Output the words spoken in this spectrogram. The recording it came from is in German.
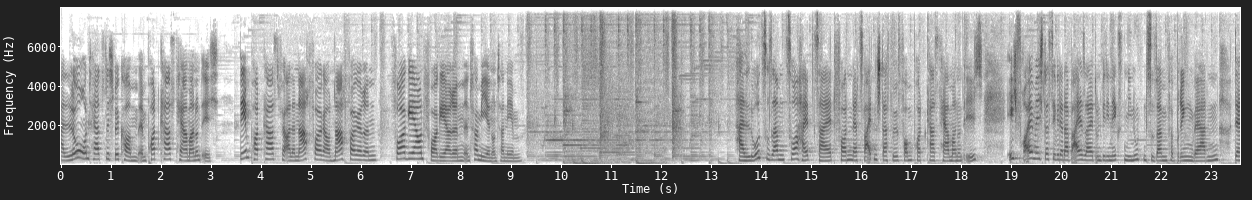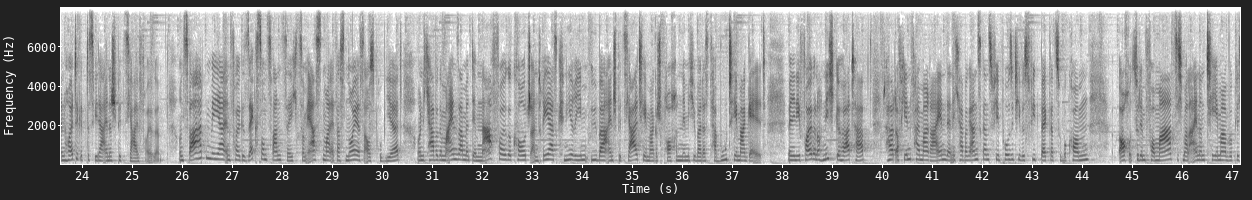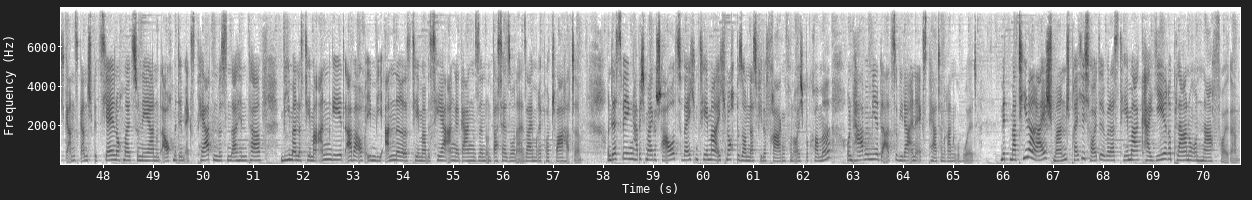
Hallo und herzlich willkommen im Podcast Hermann und ich, dem Podcast für alle Nachfolger und Nachfolgerinnen, Vorgeher und Vorgeherinnen in Familienunternehmen. Hallo zusammen zur Halbzeit von der zweiten Staffel vom Podcast Hermann und ich. Ich freue mich, dass ihr wieder dabei seid und wir die nächsten Minuten zusammen verbringen werden, denn heute gibt es wieder eine Spezialfolge. Und zwar hatten wir ja in Folge 26 zum ersten Mal etwas Neues ausprobiert und ich habe gemeinsam mit dem Nachfolgecoach Andreas Knieriem über ein Spezialthema gesprochen, nämlich über das Tabuthema Geld. Wenn ihr die Folge noch nicht gehört habt, hört auf jeden Fall mal rein, denn ich habe ganz, ganz viel positives Feedback dazu bekommen, auch zu dem Format, sich mal einem Thema wirklich ganz, ganz speziell nochmal zu nähern und auch mit dem Expertenwissen dahinter, wie man das Thema angeht, aber auch eben wie andere das Thema bisher angegangen sind und was er so in seinem Repertoire hatte. Und deswegen habe ich mal geschaut, zu welchem Thema ich noch besonders viele Fragen von euch bekomme und habe mir dazu wieder eine Expertin rangeholt. Mit Martina Reichmann spreche ich heute über das Thema Karriereplanung und Nachfolge.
